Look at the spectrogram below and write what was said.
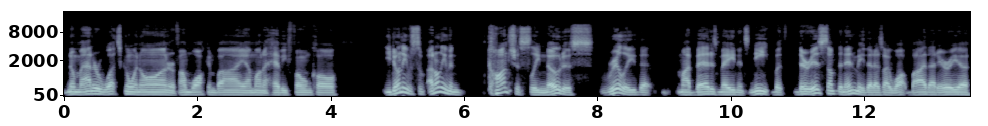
no matter what's going on, or if I'm walking by, I'm on a heavy phone call, you don't even, I don't even consciously notice really that my bed is made and it's neat, but there is something in me that as I walk by that area,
